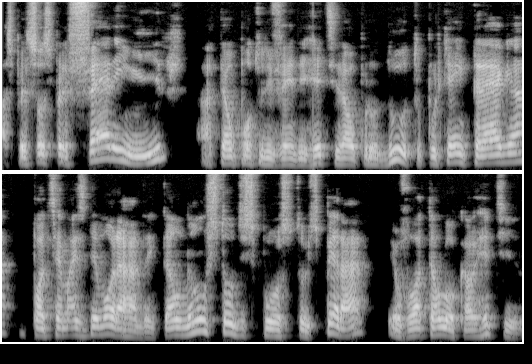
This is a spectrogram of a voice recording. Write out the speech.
As pessoas preferem ir até o ponto de venda e retirar o produto porque a entrega pode ser mais demorada. Então, não estou disposto a esperar, eu vou até o local e retiro.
